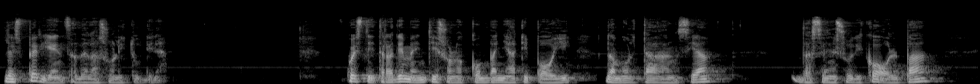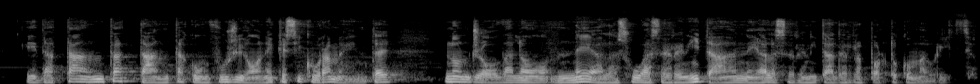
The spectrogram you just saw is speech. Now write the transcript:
l'esperienza della solitudine. Questi tradimenti sono accompagnati poi da molta ansia, da senso di colpa e da tanta, tanta confusione che sicuramente non giovano né alla sua serenità né alla serenità del rapporto con Maurizio.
